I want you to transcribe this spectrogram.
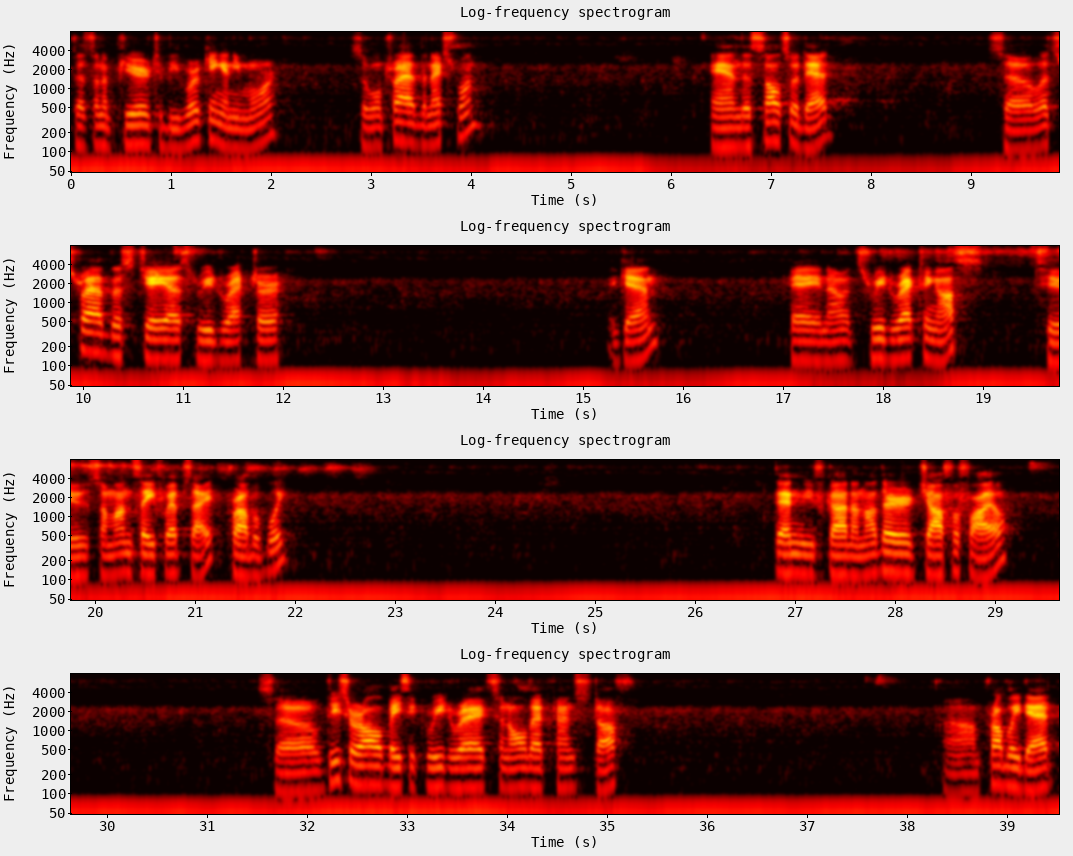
Doesn't appear to be working anymore. So we'll try the next one. And this is also dead. So let's try this JS redirector again. Okay, now it's redirecting us to some unsafe website, probably. Then we've got another Java file. So these are all basic redirects and all that kind of stuff. Um, probably dead.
